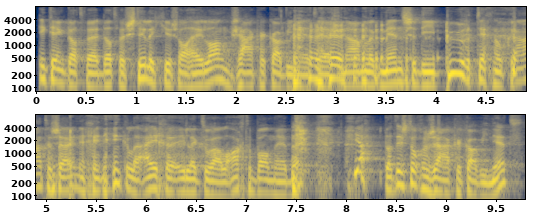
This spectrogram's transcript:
Ik denk dat we, dat we stilletjes al heel lang zakenkabinetten hebben. Namelijk mensen die pure technocraten zijn en geen enkele eigen electorale achterban hebben. Ja, dat is toch een zakenkabinet?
